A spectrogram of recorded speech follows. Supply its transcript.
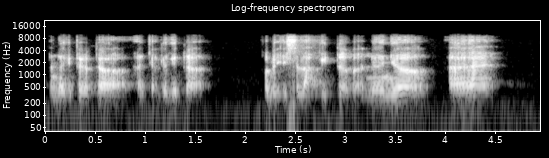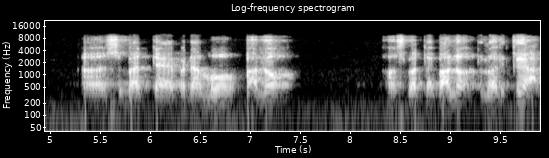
Mana kita kata cara kita kalau istilah kita maknanya eh, uh, sebatai penama balok. Uh, sebatai balok telah dikerak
